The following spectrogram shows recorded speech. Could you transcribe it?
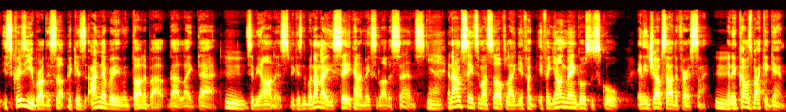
It's crazy you brought this up because I never even thought about that like that. To be honest, because but now that you say it, kind of makes a lot of sense. Hmm. Yeah. And I'm saying to myself, like, if a if a young man goes to school and he drops out the first time, and he comes back again,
